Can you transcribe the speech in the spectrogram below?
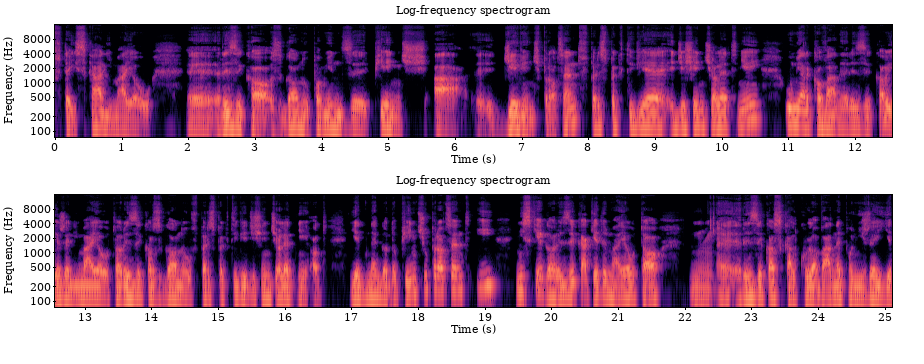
w tej skali mają ryzyko zgonu pomiędzy 5 a 9% w perspektywie dziesięcioletniej, umiarkowane ryzyko, jeżeli mają to ryzyko zgonu w perspektywie dziesięcioletniej od 1 do 5% i niskiego ryzyka, kiedy mają to mm, e, ryzyko skalkulowane poniżej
